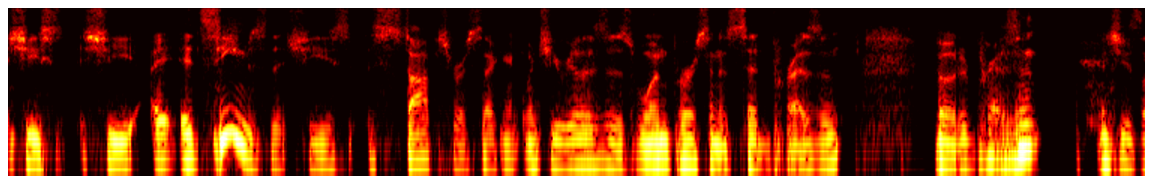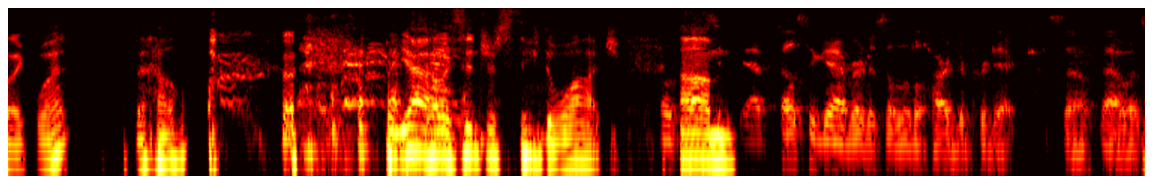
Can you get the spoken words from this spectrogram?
she's she. It seems that she stops for a second when she realizes one person has said present, voted present, and she's like, "What? What the hell?" but yeah, it was interesting to watch. Well, Tulsi, um, Tulsi Gabbard is a little hard to predict, so that was.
